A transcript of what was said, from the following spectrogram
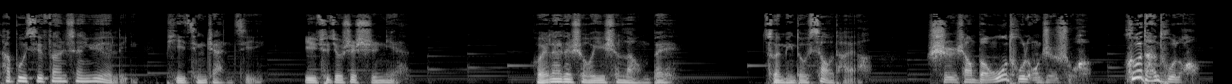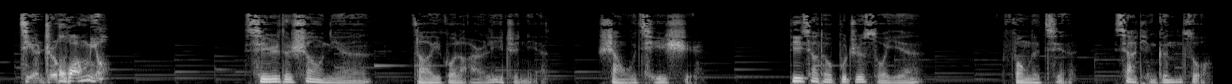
他不惜翻山越岭，披荆斩棘，一去就是十年。回来的时候一身狼狈，村民都笑他呀：“世上本无屠龙之术，何谈屠龙？简直荒谬！”昔日的少年早已过了而立之年，尚无妻室，低下头不知所言，封了剑，下田耕作，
